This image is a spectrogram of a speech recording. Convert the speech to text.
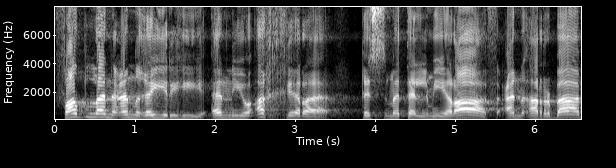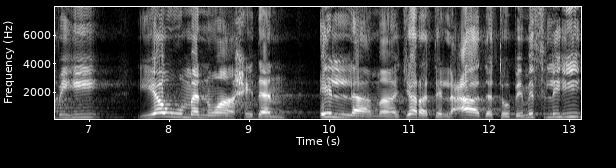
فضلا عن غيره أن يؤخر قسمة الميراث عن أربابه يوما واحدا إلا ما جرت العادة بمثله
